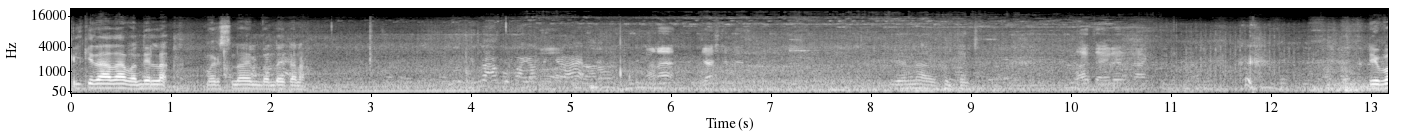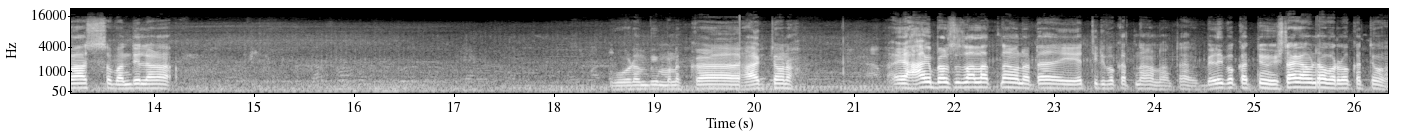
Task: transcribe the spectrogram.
ಕಿಲ್ಕಿದಾದ ಬಂದಿಲ್ಲ. ಮರಿಸ್ನ ಬಂದೈತನ. ಡಿಬಾಸ್ ಬಂದಿಲ್ಲ. ಗೋಡಂಬಿ ಮನಕ ಹಾಕ್ತೇವನ ಹಂಗೆ ಬೆಳ್ಸೋದಲ್ಲತ್ ನಾವು ನಟ ಎತ್ತಿ ಹಿಡಿಬೇಕತ್ ನಾವು ನಟ. ಬೆಳಿಬೇಕತ್ ನೀವು ಇನ್ಸ್ಟಾಗ್ರಾಮ್ನಾಗ ಬರ್ಬೇಕತ್ ನೀವು.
